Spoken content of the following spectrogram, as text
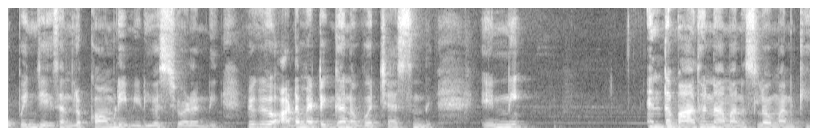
ఓపెన్ చేసి అందులో కామెడీ వీడియోస్ చూడండి. మీకు ఆటోమేటిక్గా నవ్వు వచ్చేస్తుంది ఎన్ని ఎంత బాధ ఉన్నా మనసులో మనకి.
